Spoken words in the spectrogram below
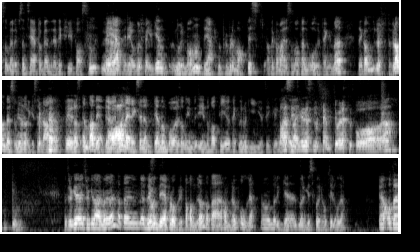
som er representert av Ben Reddik Fy Fasen, med Ja. Reodor Felgen, nordmannen. Det er ikke noe problematisk. At det kan være sånn at den oljepengene det kan løfte fram det som gjør Norge så bra, og gjøre oss enda bedre og enda mer eksellente gjennom vår sånn innovative teknologiutvikling. Her sitter vi nesten 50 år etterpå. Ja. Jeg tror, ikke, jeg tror ikke det er noe i det. At det, det det som det Flåklypa handler om. At det er, handler om olje og Norge, Norges forhold til olje. Ja, og det,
